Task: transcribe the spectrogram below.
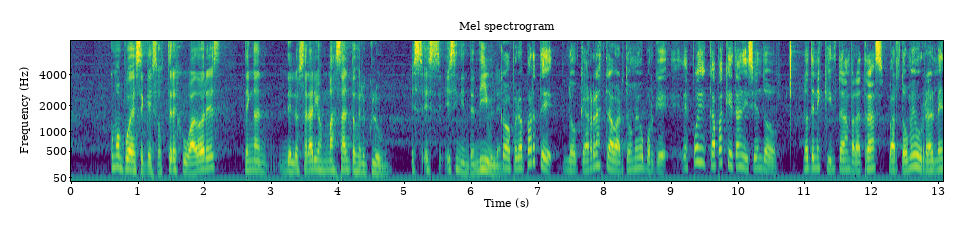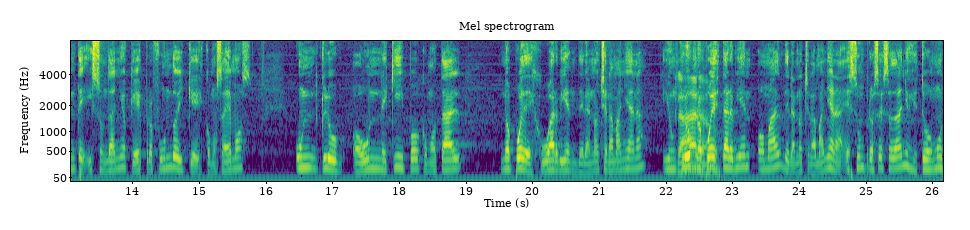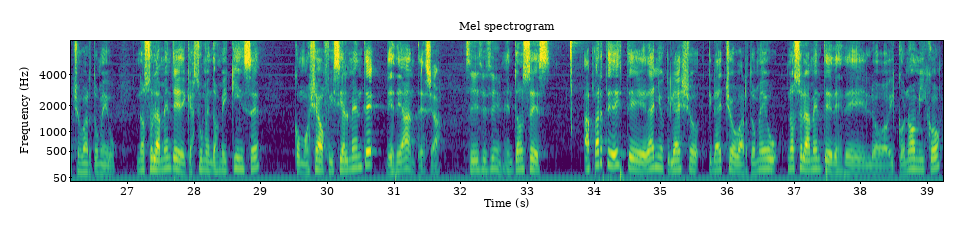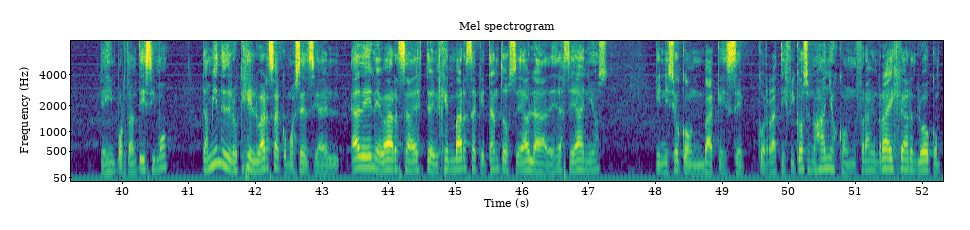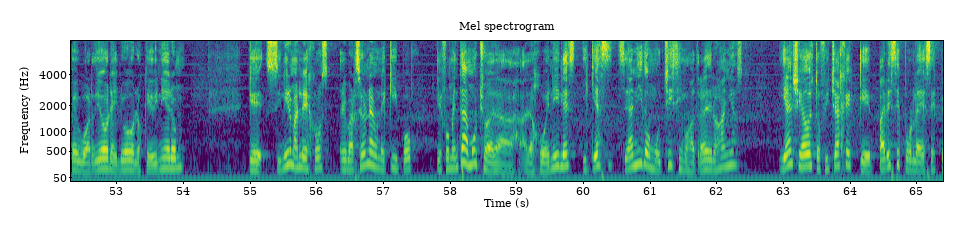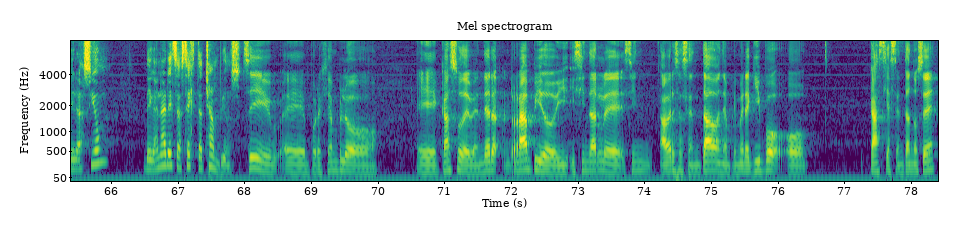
¿cómo puede ser que esos tres jugadores tengan de los salarios más altos del club? Es, es, es inentendible. Claro, pero aparte lo que arrastra Bartomeu, porque después capaz que están diciendo, no tenés que ir tan para atrás, Bartomeu realmente hizo un daño que es profundo y que, como sabemos, un club o un equipo como tal no puede jugar bien de la noche a la mañana y un club no puede estar bien o mal de la noche a la mañana. Es un proceso de años y estuvo mucho Bartomeu. No solamente de que asume en 2015, como ya oficialmente, desde antes ya. Sí, sí, sí. Entonces, aparte de este daño que le, ha hecho, que le ha hecho Bartomeu, no solamente desde lo económico, que es importantísimo, también desde lo que es el Barça como esencia, el ADN Barça, este, el gen Barça que tanto se habla desde hace años, que inició con, va, que se ratificó hace unos años con Frank Rijkaard, luego con Pep Guardiola y luego los que vinieron, que sin ir más lejos, el Barcelona era un equipo que fomentaba mucho a, la- a las juveniles y que se han ido muchísimos a través de los años y han llegado estos fichajes que parece por la desesperación de ganar esa sexta Champions. Sí, eh, por ejemplo, eh, caso de vender rápido y, y sin darle, sin haberse asentado en el primer equipo o casi asentándose,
